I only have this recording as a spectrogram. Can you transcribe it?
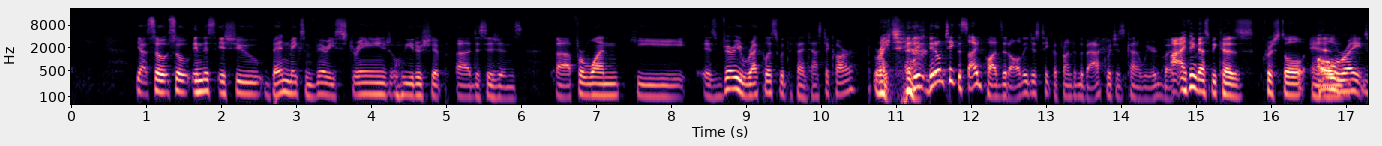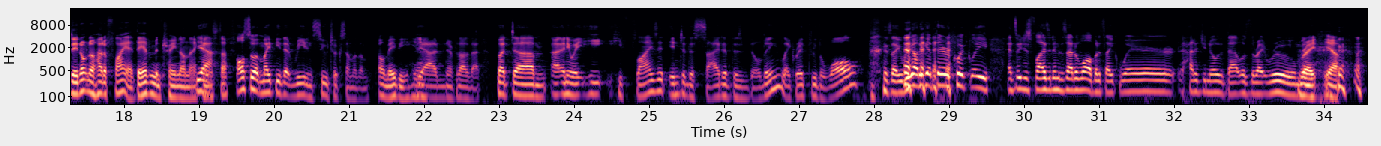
Yeah. So so in this issue, Ben makes some very strange leadership uh, decisions. Uh, for one, he is very reckless with the Fantasticar. Right. And they, they don't take the side pods at all. They just take the front and the back, which is kind of weird. But I I think that's because Crystal and Oh, right. they don't know how to fly it. They haven't been trained on that yeah. kind of stuff. Also, it might be that Reed and Sue took some of them. Oh, maybe. Yeah. Yeah, I've never thought of that. But um, uh, anyway, he he flies it into the side of this building, like right through the wall. It's like we got to get there quickly, and so he just flies it into the side of the wall. But it's like, where? How did you know that that was the right room? Right. Yeah.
